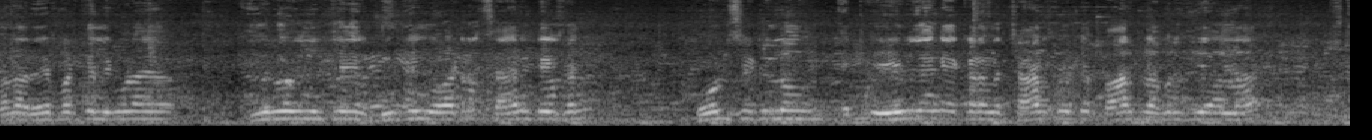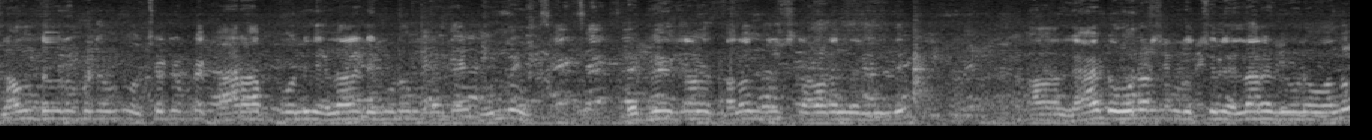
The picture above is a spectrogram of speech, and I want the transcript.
మళ్ళీ రేపటికెళ్ళి కూడా ఈ రోజు నుంచే డ్రింకింగ్ వాటర్ శానిటేషన్ ఓల్డ్ సిటీలో ఏ విధంగా ఎక్కడన్నా ఛాన్స్ ఉంటే పార్కులు అభివృద్ధి చేయాలా? స్లమ్ డెవలప్మెంట్ వచ్చేటప్పుడే కార్ ఆపుకొని ఎల్ఆర్డి కూడా అంటే ముందు డెబ్బై ఎకరాల స్థలం చూసి రావడం జరిగింది. ఆ ల్యాండ్ ఓనర్స్ కూడా వచ్చిన ఎల్ఆర్డి కూడా వాళ్ళు.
